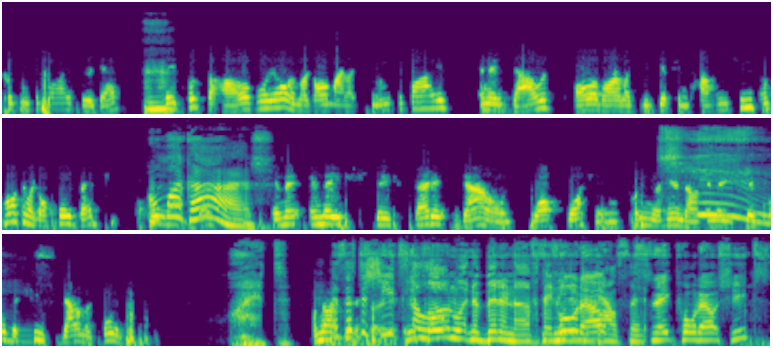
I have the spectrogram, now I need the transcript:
cooking supplies for your guests. Uh-huh. They took the olive oil and like all my like cleaning supplies and they doused all of our like Egyptian cotton sheets. I'm talking like a whole bed sheet. a Oh my gosh. and they and they they set it down while flushing, putting their hand out, and they, they put the sheets down the toilet. What? I'm not As if the sheets He alone pulled- wouldn't have been enough. They needed pulled to out. douse it. Snake pulled out sheets.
